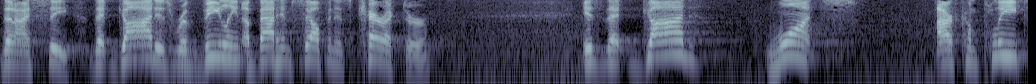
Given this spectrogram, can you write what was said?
that I see that God is revealing about himself and his character is that God wants our complete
